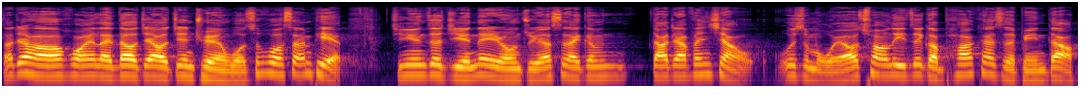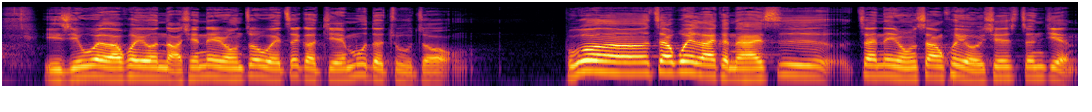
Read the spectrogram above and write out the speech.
大家好，欢迎来到家有健全，我是霍三撇。今天这集的内容主要是来跟大家分享为什么我要创立这个 podcast 的频道，以及未来会有哪些内容作为这个节目的主轴。不过呢，在未来可能还是在内容上会有一些增减，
